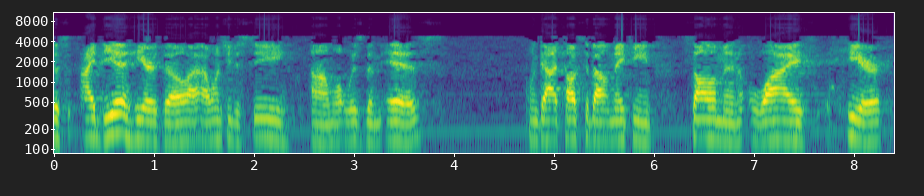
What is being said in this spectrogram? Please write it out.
This idea here, though, I want you to see um, what wisdom is. When God talks about making Solomon wise here,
